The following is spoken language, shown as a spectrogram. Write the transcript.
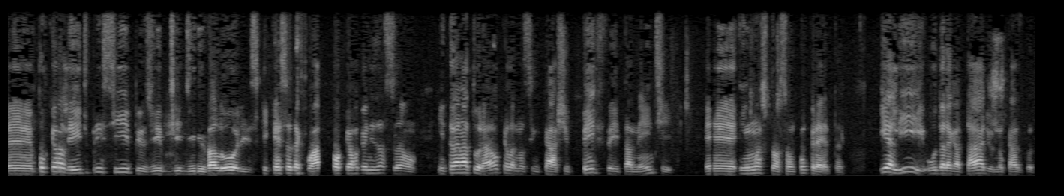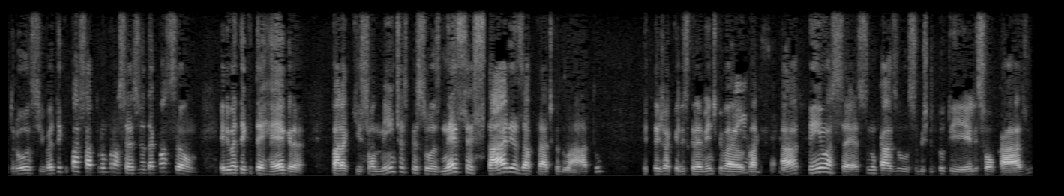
é, porque é uma lei de princípios, de, de, de valores, que quer se adequar a qualquer organização. Então é natural que ela não se encaixe perfeitamente é, em uma situação concreta. E ali, o delegatário, no caso que eu trouxe, vai ter que passar por um processo de adequação. Ele vai ter que ter regra para que somente as pessoas necessárias à prática do ato, que seja aquele escrevente que vai tenham, tenham acesso, no caso, o substituto e ele, se for o caso.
